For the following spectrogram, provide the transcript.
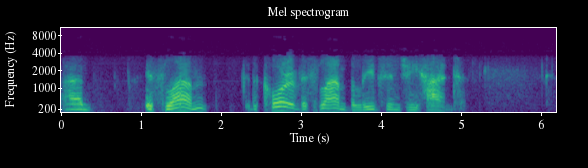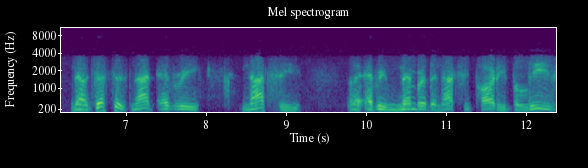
um, Islam, the core of Islam believes in jihad. Now, just as not every Nazi, uh, every member of the Nazi party believes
